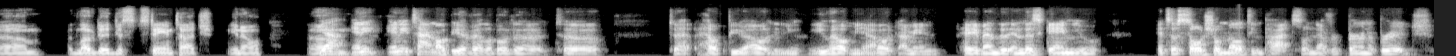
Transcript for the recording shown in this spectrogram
um, I'd love to just stay in touch. You know. Um, yeah, any anytime I'll be available to to to help you out, and you you help me out. I mean, hey man, in this game, you it's a social melting pot, so never burn a bridge.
